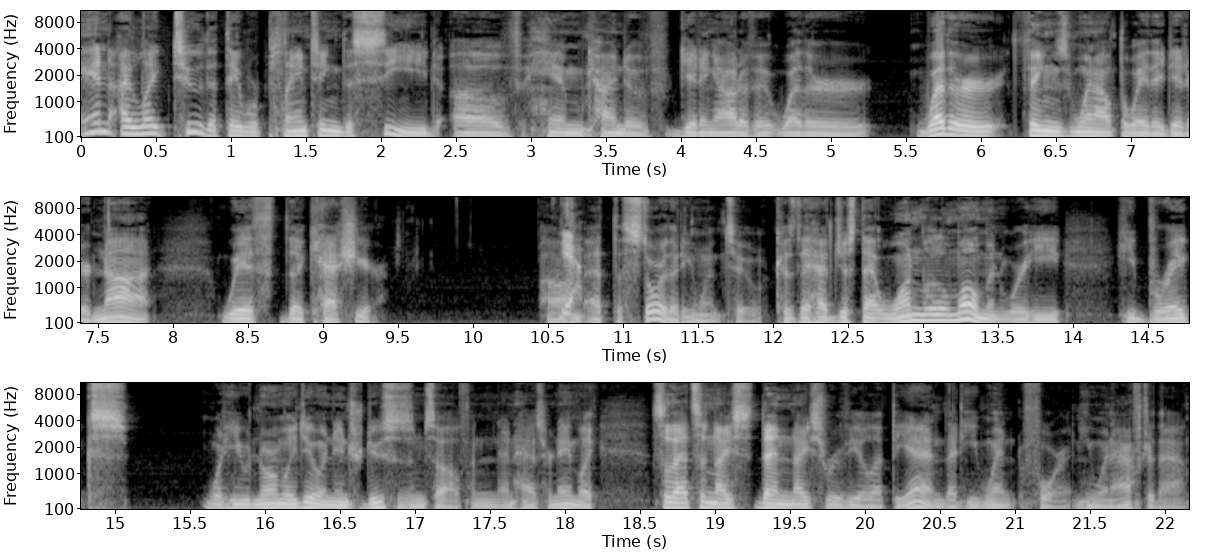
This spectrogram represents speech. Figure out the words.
And I like too that they were planting the seed of him kind of getting out of it, whether whether things went out the way they did or not, with the cashier um, Yeah. at the store that he went to, because they had just that one little moment where he he breaks what he would normally do and introduces himself and, and has her name like so that's a nice then nice reveal at the end that he went for it and he went after that.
